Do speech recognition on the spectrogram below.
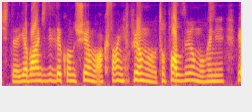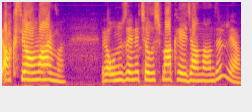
İşte yabancı dilde konuşuyor mu, aksan yapıyor mu, topallıyor mu? Hani bir aksiyon var mı? Ve onun üzerine çalışmak heyecanlandırır ya.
